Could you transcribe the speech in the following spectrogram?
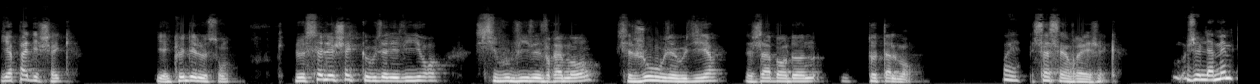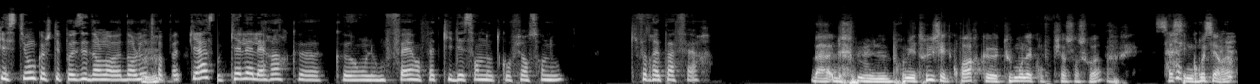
il n'y a pas d'échec. Il n'y a que des leçons. Le seul échec que vous allez vivre, si vous le vivez vraiment, c'est le jour où vous allez vous dire, j'abandonne totalement. Ouais. Ça, c'est un vrai échec. je la même question que je t'ai posée dans l'autre mhm. podcast. Quelle est l'erreur que qu'on fait en fait qui descend de notre confiance en nous, qu'il faudrait pas faire? Bah le premier truc c'est de croire que tout le monde a confiance en soi. Ça c'est une grosse erreur.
